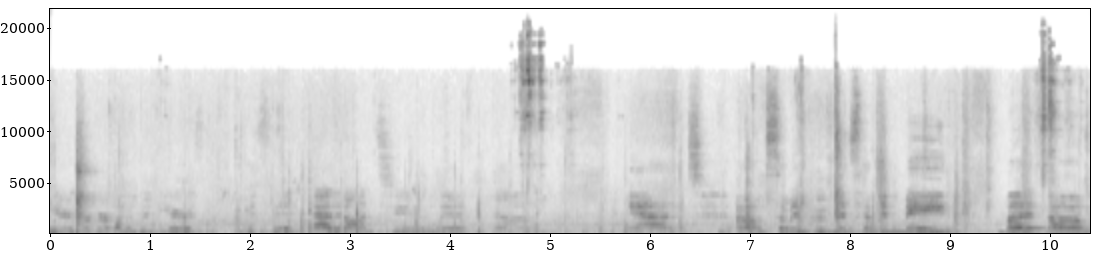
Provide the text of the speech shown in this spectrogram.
years, over 100 years, it's been added on to and, um, and um, some improvements have been made, but um,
